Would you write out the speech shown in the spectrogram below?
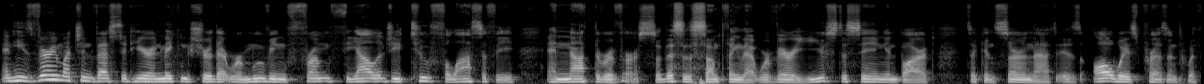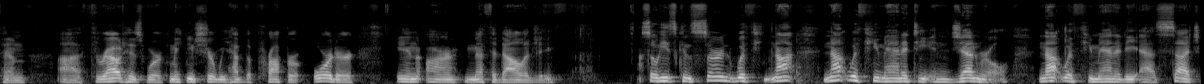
And he's very much invested here in making sure that we're moving from theology to philosophy and not the reverse. So, this is something that we're very used to seeing in Barth. It's a concern that is always present with him uh, throughout his work, making sure we have the proper order in our methodology. So he's concerned with not, not with humanity in general, not with humanity as such,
